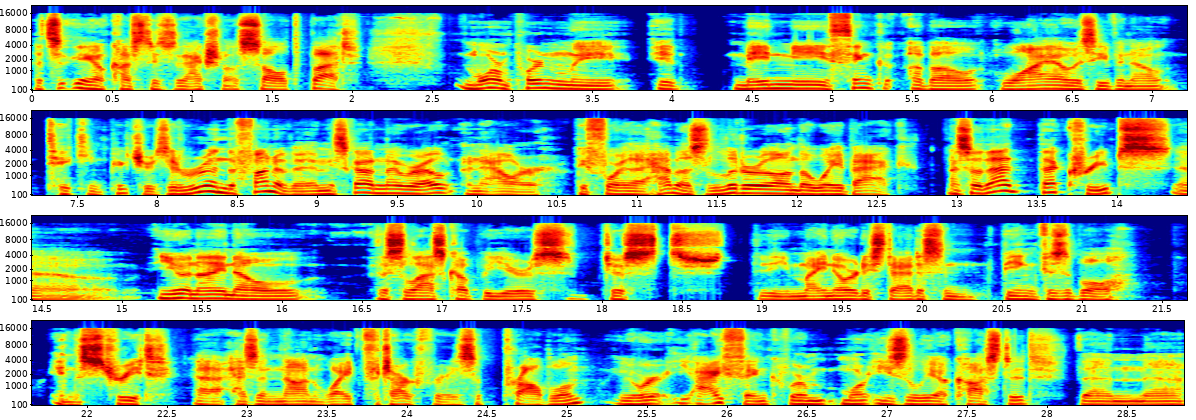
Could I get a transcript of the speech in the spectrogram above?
that's, you know, constitutes an actual assault. But more importantly, it made me think about why I was even out taking pictures. It ruined the fun of it. I mean, Scott and I were out an hour before that happened. I was literally on the way back. And so that, that creeps. Uh, you and I know this last couple years, just the minority status and being visible in the street uh, as a non-white photographer is a problem. We're, I think, we're more easily accosted than uh,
